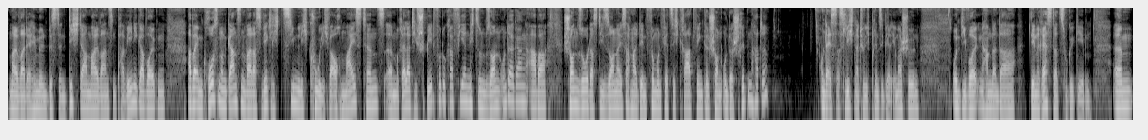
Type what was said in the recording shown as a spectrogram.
Mal war der Himmel ein bisschen dichter, mal waren es ein paar weniger Wolken. Aber im Großen und Ganzen war das wirklich ziemlich cool. Ich war auch meistens ähm, relativ spät fotografieren, nicht zum Sonnenuntergang, aber schon so, dass die Sonne, ich sag mal, den 45 Grad Winkel schon unterschritten hatte. Und da ist das Licht natürlich prinzipiell immer schön. Und die Wolken haben dann da den Rest dazu gegeben. Ähm,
